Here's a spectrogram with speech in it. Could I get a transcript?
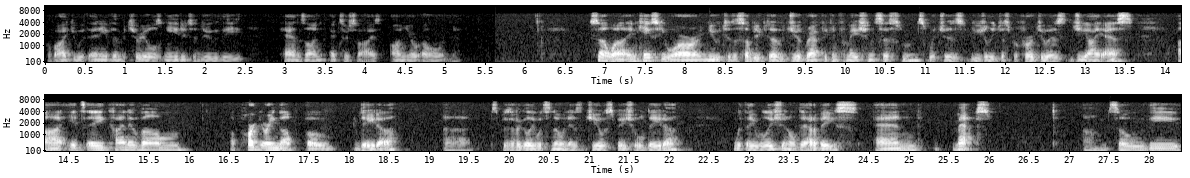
provide you with any of the materials needed to do the hands-on exercise on your own. So, uh, in case you are new to the subject of Geographic Information Systems, which is usually just referred to as GIS, uh, it's a kind of um, a partnering up of data, uh, specifically what's known as geospatial data, with a relational database and maps. Um, so the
